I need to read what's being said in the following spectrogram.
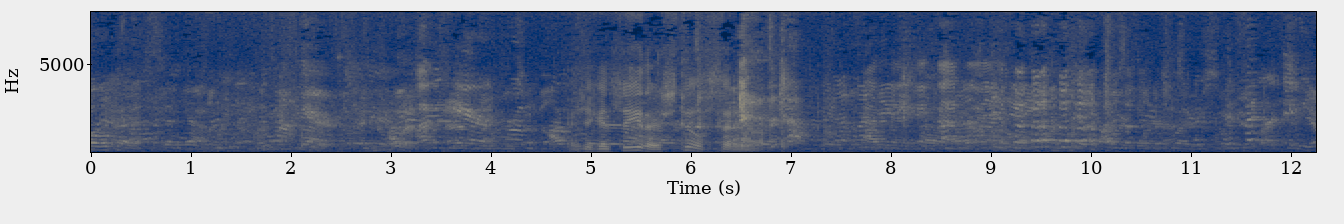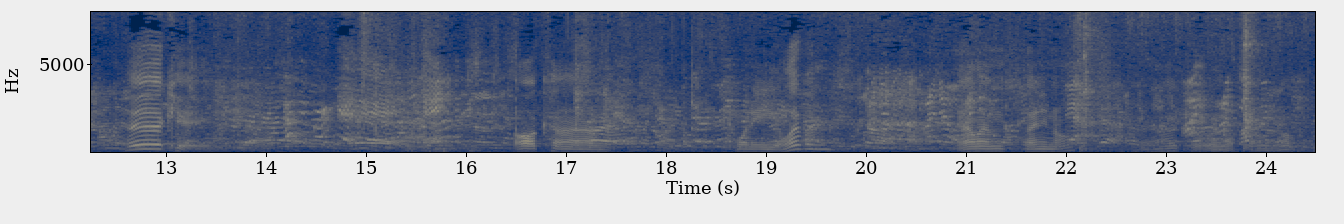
Oh. As you can see, they're still setting up. Okay. Allcon 2011. Alan signing off. Okay, we're not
